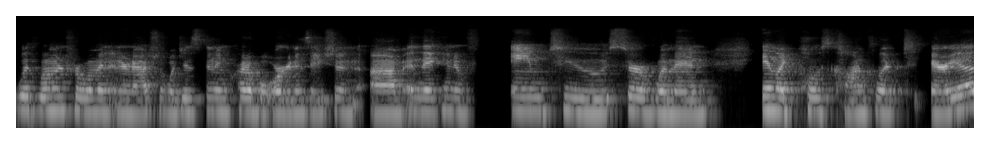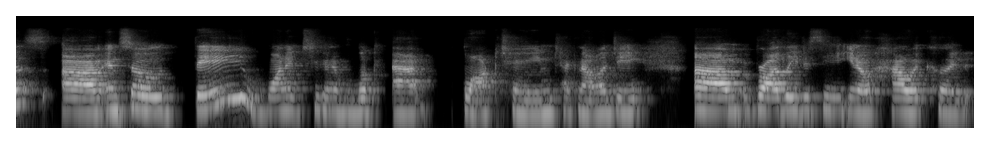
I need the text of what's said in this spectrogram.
with Women for Women International, which is an incredible organization, um, and they kind of aim to serve women in like post-conflict areas. Um, and so they wanted to kind of look at blockchain technology um, broadly to see, you know, how it could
